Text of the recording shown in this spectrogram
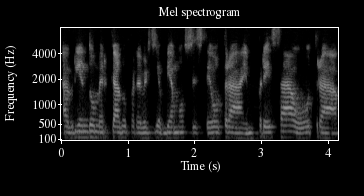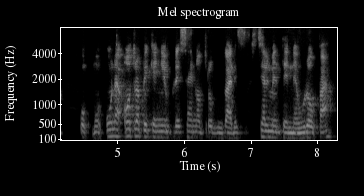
abriendo mercado para ver si abríamos este, otra empresa o otra, una, otra pequeña empresa en otros lugares, especialmente en Europa.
